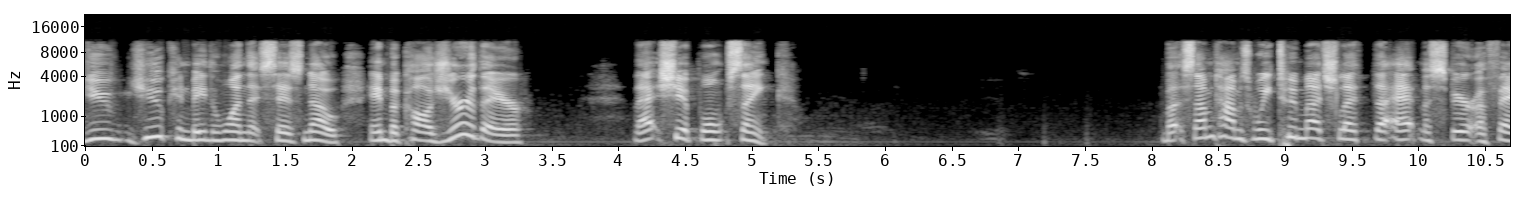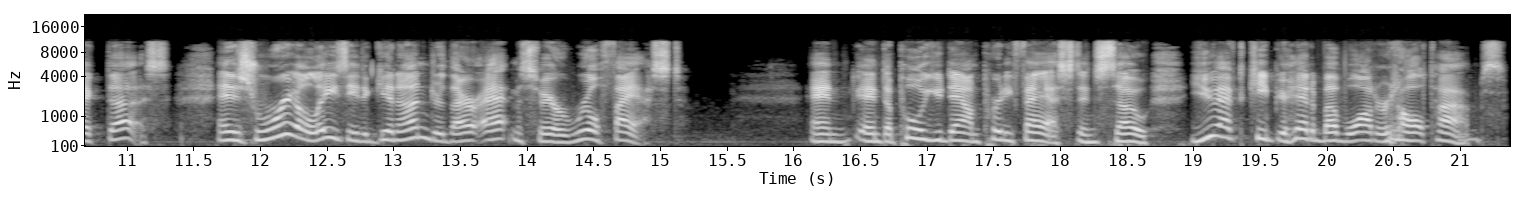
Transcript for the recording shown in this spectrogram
You you can be the one that says no. And because you're there, that ship won't sink. But sometimes we too much let the atmosphere affect us. And it's real easy to get under their atmosphere real fast and, and to pull you down pretty fast. And so you have to keep your head above water at all times.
